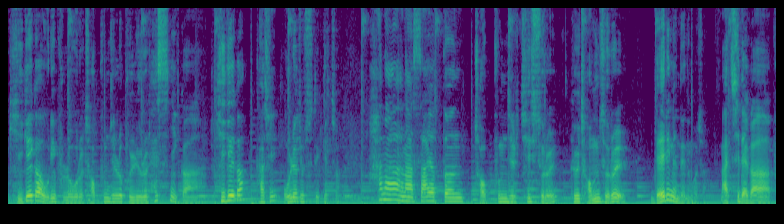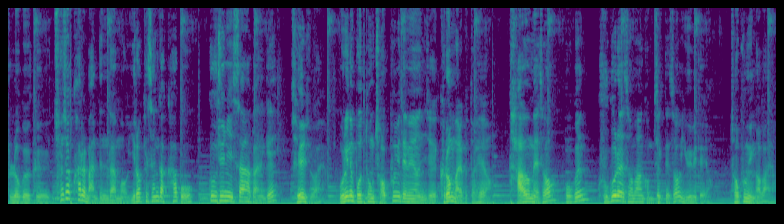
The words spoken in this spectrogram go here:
기계가 우리 블로그를 저품질로 분류를 했으니까 기계가 다시 올려줄 수도 있겠죠. 하나하나 쌓였던 저품질 지수를 그 점수를 내리면 되는 거죠. 마치 내가 블로그 그 최적화를 만든다 뭐 이렇게 생각하고 꾸준히 쌓아가는 게 제일 좋아요. 우리는 보통 저품이 되면 이제 그런 말부터 해요. 다음에서 혹은 구글에서만 검색돼서 유입이 돼요. 저품인가 봐요.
